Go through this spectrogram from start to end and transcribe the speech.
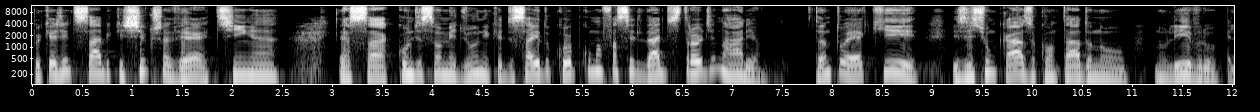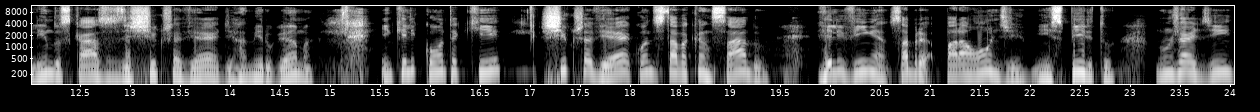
Porque a gente sabe que Chico Xavier tinha essa condição mediúnica de sair do corpo com uma facilidade extraordinária. Tanto é que existe um caso contado no, no livro Lindos Casos de Chico Xavier, de Ramiro Gama, em que ele conta que Chico Xavier, quando estava cansado, ele vinha, sabe para onde, em espírito? Num jardim,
